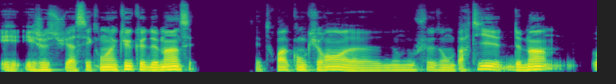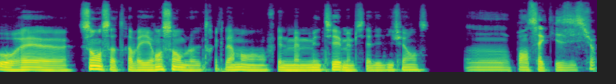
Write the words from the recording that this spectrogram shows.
et, et je suis assez convaincu que demain, c'est- ces trois concurrents euh, dont nous faisons partie, demain, auraient euh, sens à travailler ensemble. Très clairement, on fait le même métier, même s'il y a des différences. On pense acquisition.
